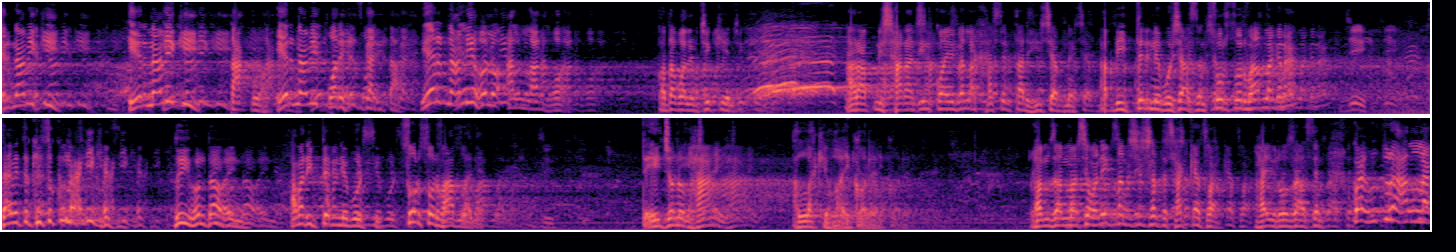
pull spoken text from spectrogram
এর নামই কি? এর নামই কি? তাকোয়া এর নামই পরহেজগারিতা। এর নামই হলো আল্লাহর ভয়। কথা বলেন ঠিক কি আর আপনি সারাদিন কয় বেলা খাসেন তার হিসাব নেই আপনি ইফতারি নিয়ে বসে আছেন চোর চোর ভাব লাগে না? আমি তো কিছুক্ষণ আগে খেয়েছি। দুই ঘণ্টা হয়নি। আবার ইফতারি নিয়ে বসছি। চোর চোর ভাব লাগে। তো এই জন্য ভাই আল্লাহকে ভয় করেন রমজান মাসে অনেক মানুষের সাথে সাক্ষাৎ হয়। ভাই, রোজা আছেন। কয়, হুজুর আল্লাহ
